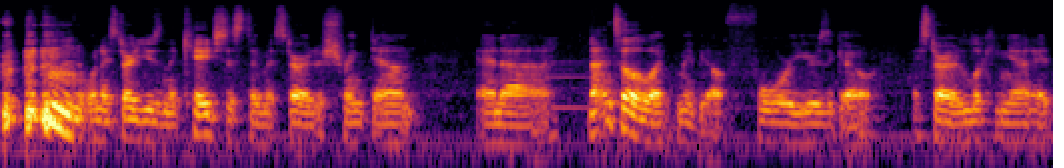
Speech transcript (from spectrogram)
when I started using the CAGED system, it started to shrink down. And uh, not until like maybe about four years ago, I started looking at it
